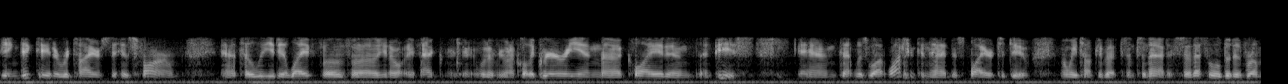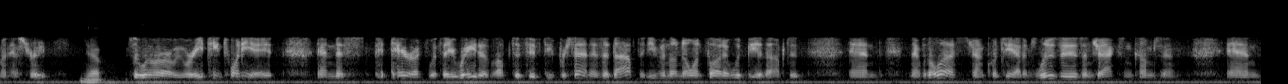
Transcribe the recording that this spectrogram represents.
being dictator, retires to his farm uh, to lead a life of, uh, you know, ag- whatever you want to call it, agrarian uh, quiet and, and peace. And that was what Washington had aspired to do when we talk about Cincinnatus. So that's a little bit of Roman history. Yep. So where are we? We're 1828, and this tariff with a rate of up to 50% is adopted, even though no one thought it would be adopted. And nevertheless, John Quincy Adams loses, and Jackson comes in. And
